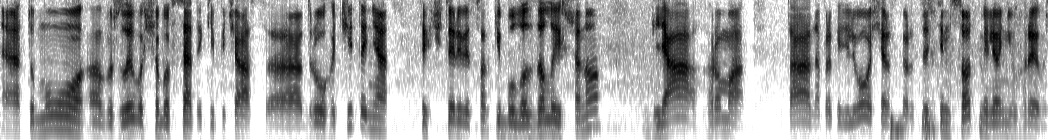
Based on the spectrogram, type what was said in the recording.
Е, Тому е, важливо, щоб все-таки під час е, другого читання цих 4% було залишено для громад. Та наприклад, Львова ще раз кажу, це 700 мільйонів гривень.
